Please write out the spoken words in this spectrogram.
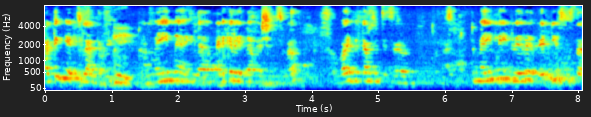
కటింగ్ ఎడ్జ్ um, లాంటిది. మెయిన్ మెడికల్ ఇన్నోవేషన్స్లో why because it is mainly it reduces the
